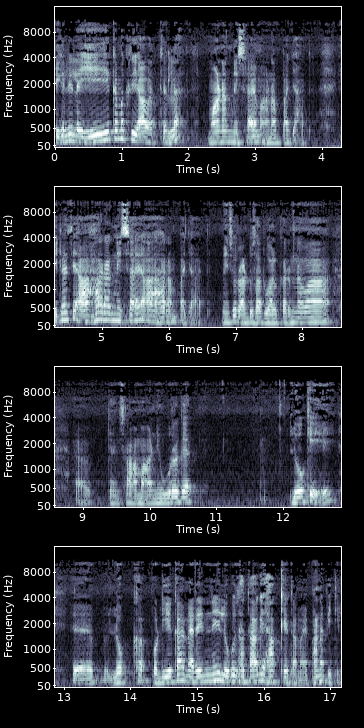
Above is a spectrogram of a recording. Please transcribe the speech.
ඒකලිලා ඒකම ක්‍රියාවත් කරලා මානං නිසාය මානං පජාත. ඊට පස්සේ ආහාරං නිසාය ආහාරං පජාත. මිනිස්සු රණ්ඩු සරුවල් කරනවා දැන් සාමාන්‍ය උරග ලෝකේ ලොක්ක පොඩි එකා මැරෙන්නේ ලොකු සතාගේ හක්කේ තමයි පණ පිටි.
